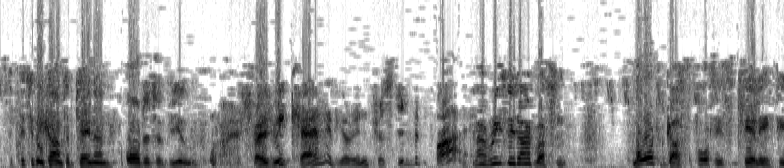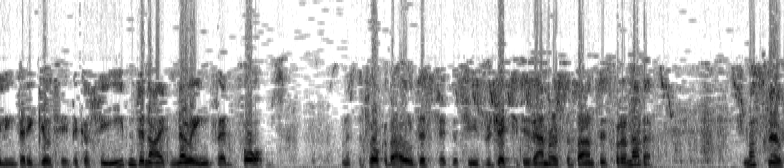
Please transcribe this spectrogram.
It's a pity we can't obtain an order to view. I suppose we can if you're interested, but why? Now, reason it out, Watson. Maud Gosport is clearly feeling very guilty because she even denied knowing Fred Forbes. And it's the talk of the whole district that she's rejected his amorous advances for another. She must know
